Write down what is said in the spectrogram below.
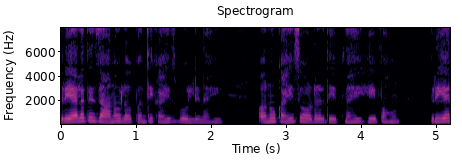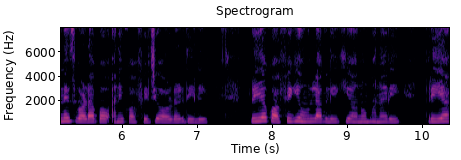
प्रियाला ते जाणवलं पण ती काहीच बोलली नाही. अनु काहीच ऑर्डर देत नाही हे पाहून प्रियानेच वडापाव आणि कॉफीची ऑर्डर दिली. प्रिया कॉफी घेऊन लागली की अनु म्हणाली प्रिया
